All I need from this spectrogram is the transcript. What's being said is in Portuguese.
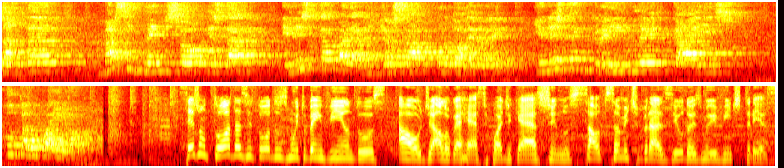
placer más inmenso estar en esta maravillosa Porto Alegre y en este increíble CAIS junto al Guaíba. Sejam todas e todos muito bem-vindos ao Diálogo RS Podcast no South Summit Brasil 2023.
